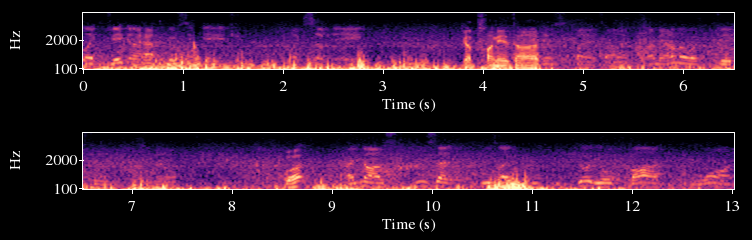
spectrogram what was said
like Jake and I have to go see Gage from like seven to eight. you got plenty of time plenty of time. I mean, I don't know what Jake's doing in the middle. What? I know. I was, he said he was like, "You can go to the old spot if you want.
